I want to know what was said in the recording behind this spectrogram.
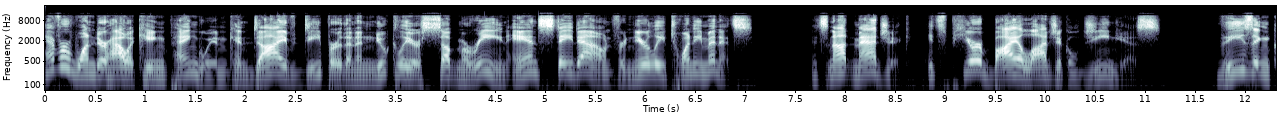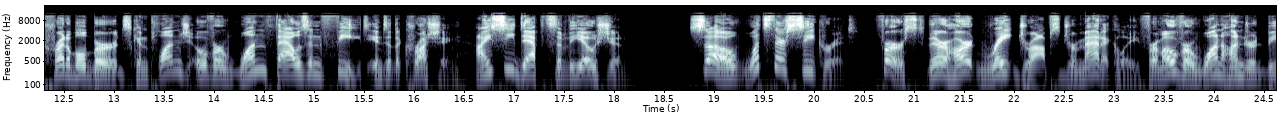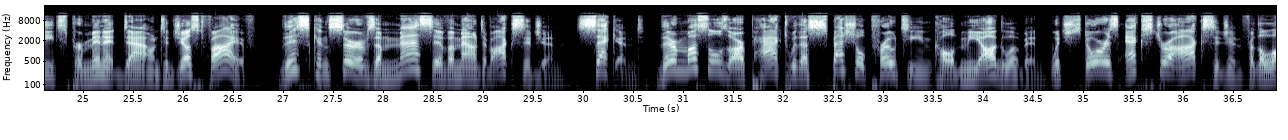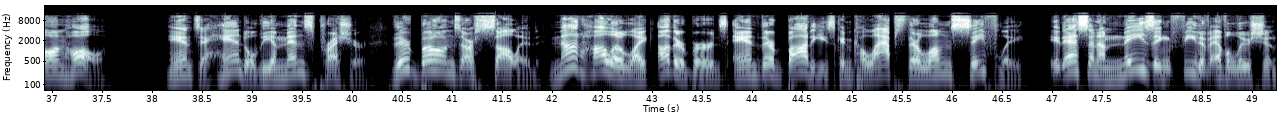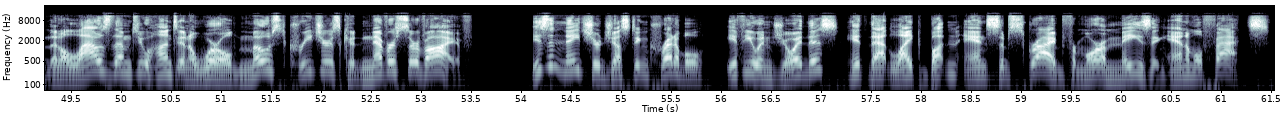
Ever wonder how a king penguin can dive deeper than a nuclear submarine and stay down for nearly 20 minutes? It's not magic, it's pure biological genius. These incredible birds can plunge over 1,000 feet into the crushing, icy depths of the ocean. So, what's their secret? First, their heart rate drops dramatically from over 100 beats per minute down to just 5. This conserves a massive amount of oxygen. Second, their muscles are packed with a special protein called myoglobin, which stores extra oxygen for the long haul. And to handle the immense pressure, their bones are solid, not hollow like other birds, and their bodies can collapse their lungs safely. It is an amazing feat of evolution that allows them to hunt in a world most creatures could never survive. Isn't nature just incredible? If you enjoyed this, hit that like button and subscribe for more amazing animal facts.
